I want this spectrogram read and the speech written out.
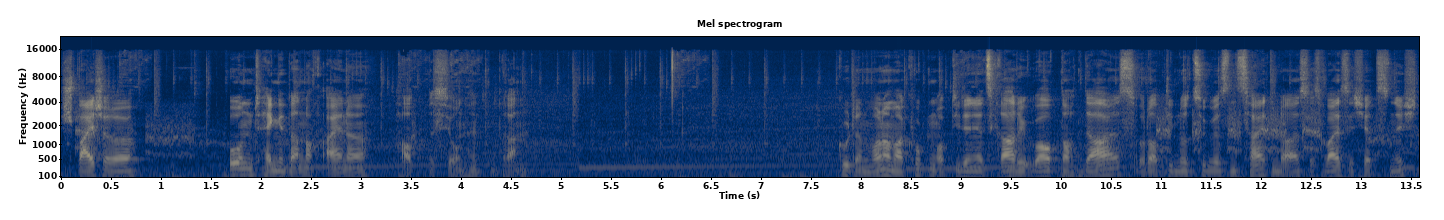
speichere und hänge dann noch eine Hauptmission hinten dran. Gut, dann wollen wir mal gucken, ob die denn jetzt gerade überhaupt noch da ist oder ob die nur zu gewissen Zeiten da ist. Das weiß ich jetzt nicht.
